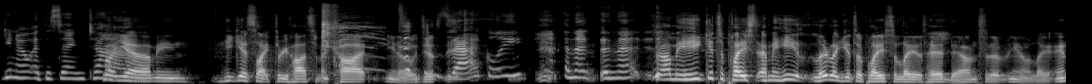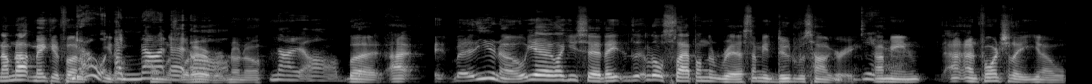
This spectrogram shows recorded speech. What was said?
you know, at the same time. well, yeah. I mean, he gets like three hots in a cot. You know, just- exactly. And that, and that. I mean, he gets a place. I mean, he literally gets a place to lay his head down instead of you know. Lay, and I'm not making fun No, of you know and not homeless at whatever. all. No, no. Not at all. But I, but you know, yeah, like you said, they a little slap on the wrist. I mean, dude was hungry. Yeah. I mean, unfortunately, you know,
